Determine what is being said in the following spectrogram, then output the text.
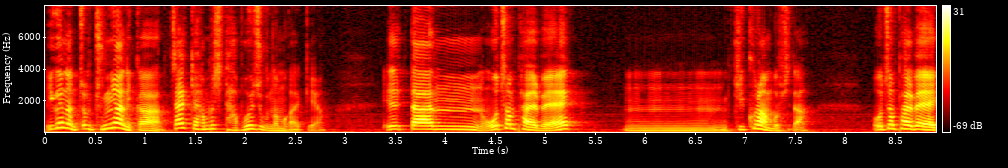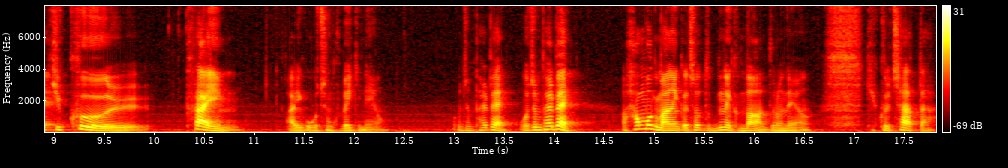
이거는 좀 중요하니까 짧게 한 번씩 다 보여주고 넘어갈게요. 일단 5800 음... 기쿨 한번 봅시다. 5800 기쿨 Prime. 아 이거 5900이네요. 5800 5800 아, 항목이 많으니까 저도 눈에 금방 안 들어오네요. 기쿨 찾았다.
